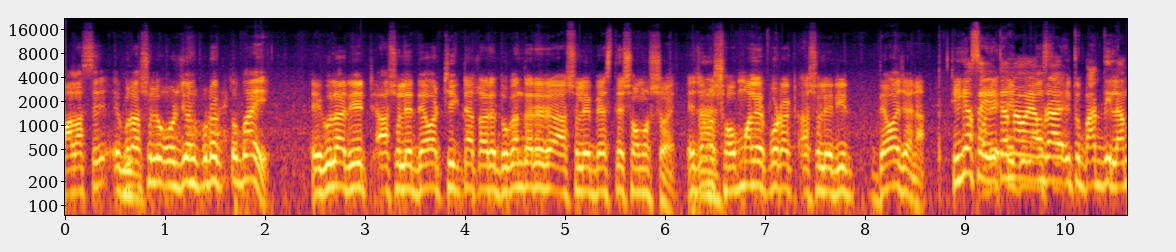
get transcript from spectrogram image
মাল আছে। এগুলো আসলে অরিজিনাল প্রোডাক্ট তো ভাই। এগুলা রেট আসলে দেওয়া ঠিক না তাহলে দোকানদারের আসলে বেচতে সমস্যা হয়। এই জন্য সব মালের প্রোডাক্ট আসলে রেট দেওয়া যায় না। ঠিক আছে এটা না আমরা একটু বাদ দিলাম।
